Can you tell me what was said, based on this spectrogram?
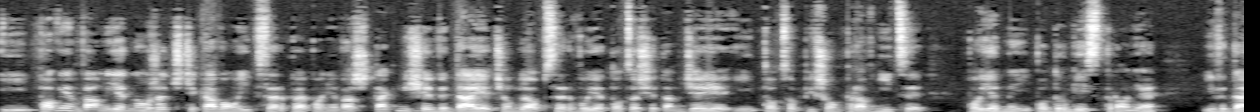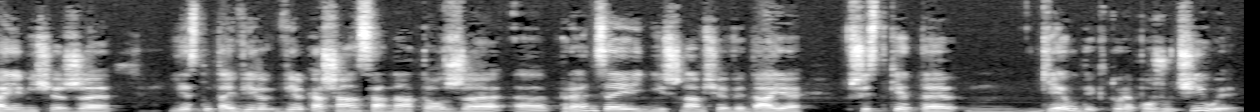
I powiem Wam jedną rzecz ciekawą o XRP, ponieważ tak mi się wydaje, ciągle obserwuję to, co się tam dzieje i to, co piszą prawnicy po jednej i po drugiej stronie. I wydaje mi się, że jest tutaj wielka szansa na to, że e, prędzej niż nam się wydaje, wszystkie te mm, giełdy, które porzuciły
